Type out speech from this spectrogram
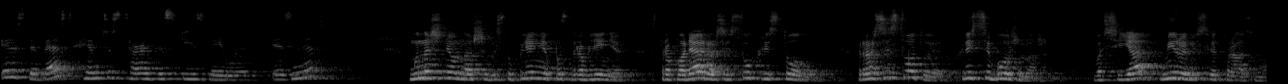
It is the best hymn to start this feast day with, Isn't it? Мы начнем наше выступление поздравления с тропаря Рождеству Христову. Рождество Твое, Христе Боже наш, восия мира и свет разума.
